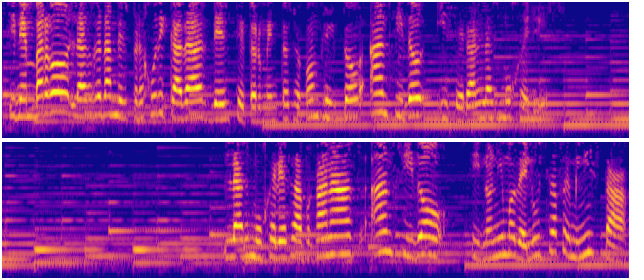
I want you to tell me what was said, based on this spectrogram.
Sin embargo, las grandes perjudicadas de este tormentoso conflicto han sido y serán las mujeres. Las mujeres afganas han sido sinónimo de lucha feminista,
